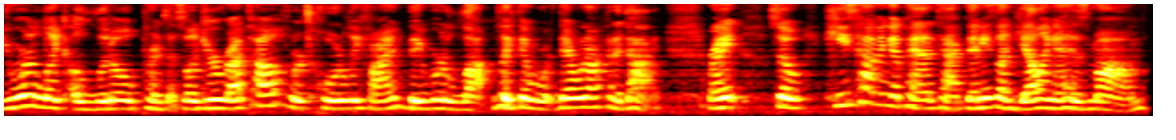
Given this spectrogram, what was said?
You were like a little princess. Like your reptiles were totally fine. They were lo- like they were they were not gonna die, right? So he's having a panic attack. Then he's like yelling at his mom.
